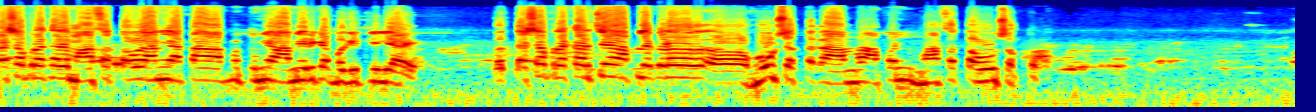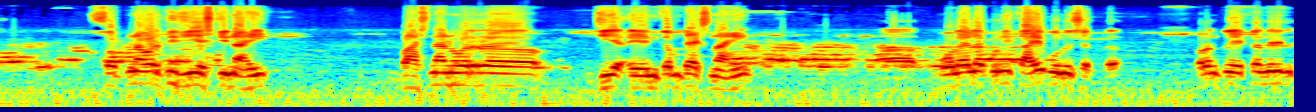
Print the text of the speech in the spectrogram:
कशा प्रकारे महासत्ता होऊ आणि आता आपण तुम्ही अमेरिका बघितलेली आहे. तर तशा प्रकारचे आपल्याकडं होऊ शकतं का? आपण महासत्ता होऊ शकतो. स्वप्नावरती जीएसटी नाही. भाषणांवर जी इन्कम टॅक्स नाही. बोलायला कुणी काही बोलू शकतं. परंतु एकंदरीत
